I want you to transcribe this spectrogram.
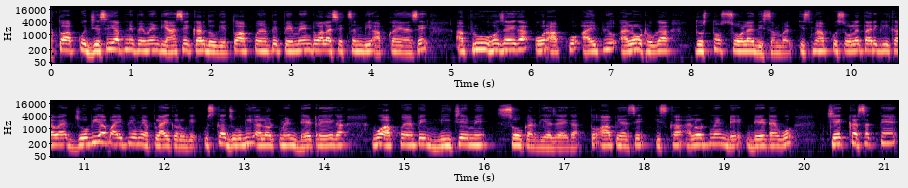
तो आपको जैसे ही अपने पेमेंट यहाँ से कर दोगे तो आपको यहाँ पे पेमेंट वाला सेक्शन भी आपका यहाँ से अप्रूव हो जाएगा और आपको आईपीओ अलॉट होगा दोस्तों 16 दिसंबर। इसमें आपको 16 तारीख लिखा हुआ है, जो भी आप आईपीओ में अप्लाई करोगे, उसका जो भी अलॉटमेंट डेट रहेगा, वो आपको यहाँ पे नीचे में शो कर दिया जाएगा। तो आप यहाँ से इसका अलॉटमेंट डेट है वो चेक कर सकते हैं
